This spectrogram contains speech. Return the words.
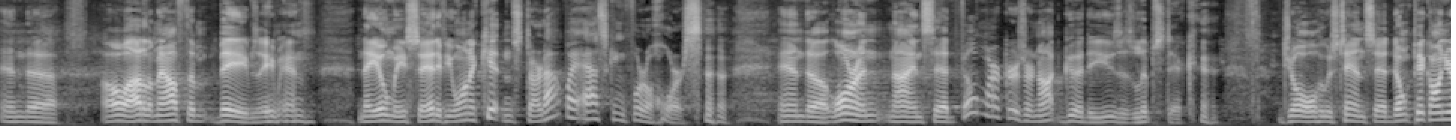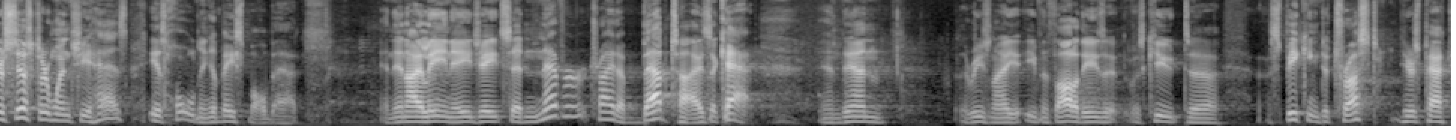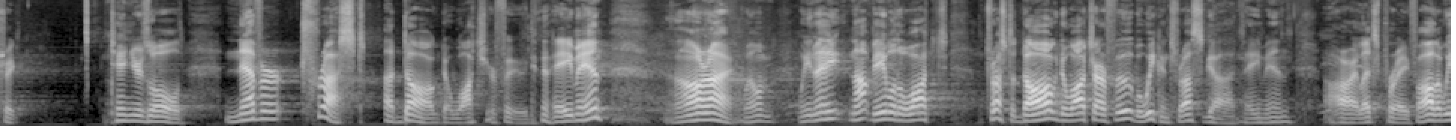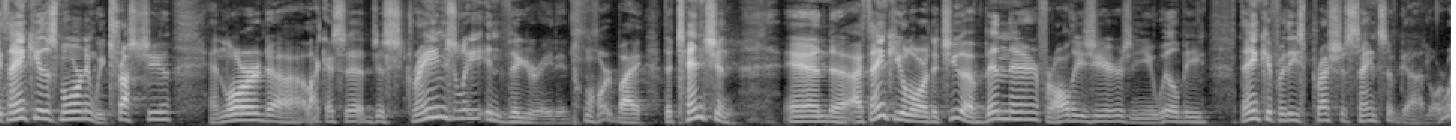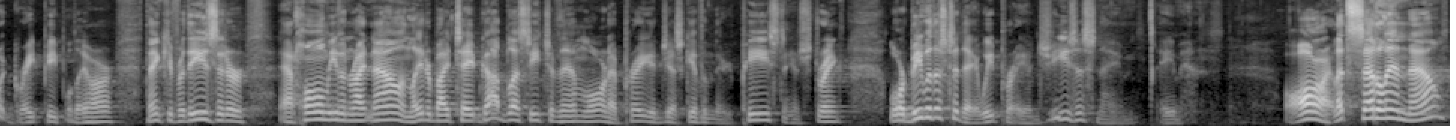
And, uh, oh, out of the mouth of babes, amen. Naomi said, If you want a kitten, start out by asking for a horse. and uh, Lauren, nine, said, Felt markers are not good to use as lipstick. Joel, who was 10, said, Don't pick on your sister when she has is holding a baseball bat. And then Eileen, age eight, said, Never try to baptize a cat. And then the reason I even thought of these, it was cute. Uh, speaking to trust, here's Patrick, 10 years old. Never trust a dog to watch your food. Amen? All right. Well, we may not be able to watch, trust a dog to watch our food, but we can trust God. Amen. All right, let's pray. Father, we thank you this morning. We trust you. And Lord, uh, like I said, just strangely invigorated, Lord, by the tension and uh, I thank you, Lord, that you have been there for all these years and you will be. Thank you for these precious saints of God, Lord. What great people they are. Thank you for these that are at home even right now and later by tape. God bless each of them, Lord. I pray you just give them their peace and your strength. Lord, be with us today. We pray in Jesus' name. Amen. All right, let's settle in now.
